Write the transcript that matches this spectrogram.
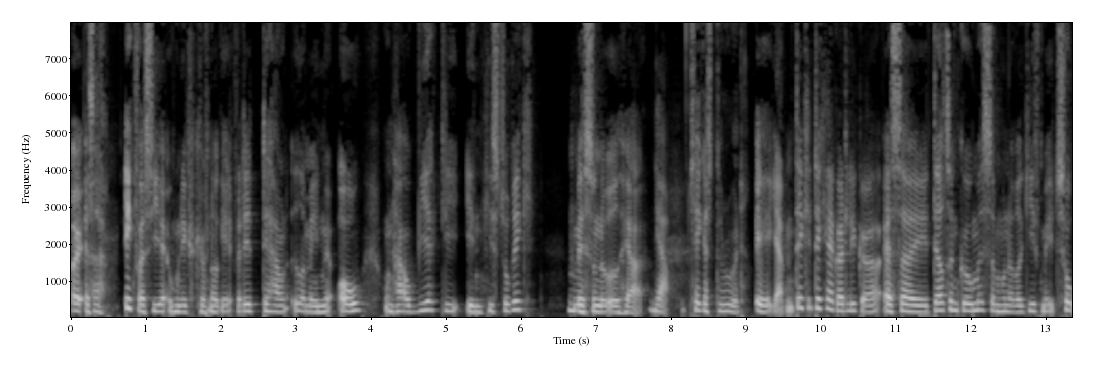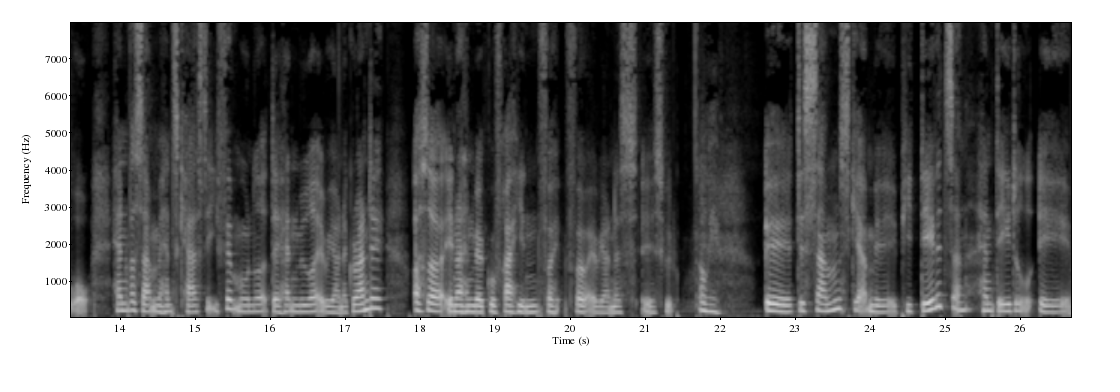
og, altså ikke for at sige, at hun ikke har gjort noget galt, for det, det har hun eddermane med, og hun har jo virkelig en historik mm. med sådan noget her. Ja, take us through it. Øh, ja, men det, det kan jeg godt lige gøre. Altså, øh, Dalton Gomez, som hun har været gift med i to år, han var sammen med hans kæreste i fem måneder, da han møder Ariana Grande, og så ender han med at gå fra hende for, for Arianas øh, skyld. Okay. Øh, det samme sker med Pete Davidson. Han datede, øh,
